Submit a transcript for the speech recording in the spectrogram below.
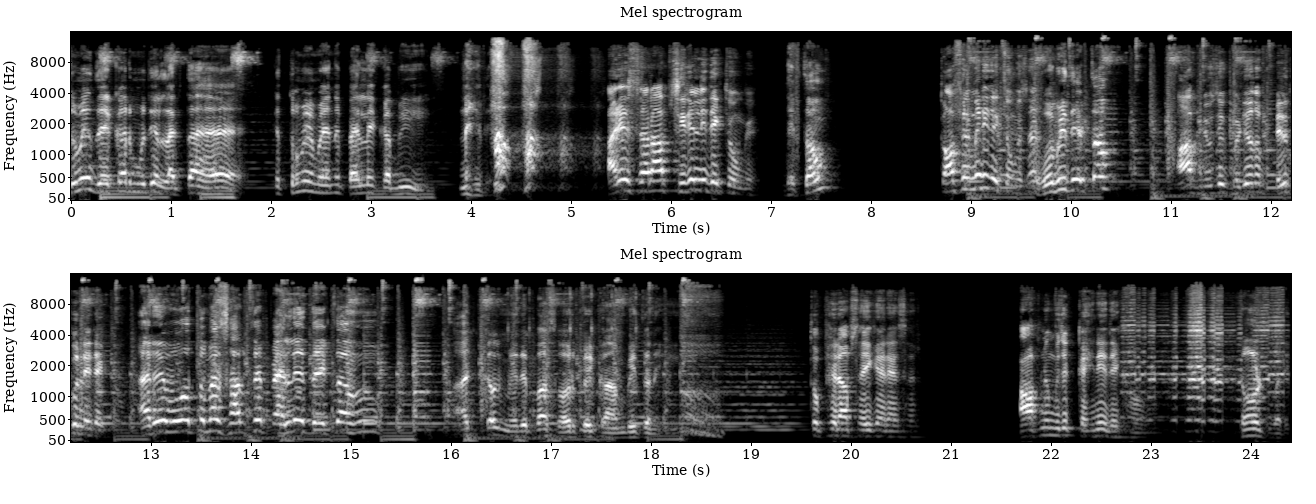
तुम्हें देखकर मुझे लगता है कि तुम्हें मैंने पहले कभी नहीं देखा। अरे सर आप सीरियल नहीं देखते होंगे। देखता हूँ। तो आप फ़िल्में नहीं देखते होंगे सर। वो भी देखता हूँ। आप म्यूज़िक वीडियो तो बिल्कुल नहीं देखते। अरे वो तो मैं सबसे पहले देखता हूँ। आजकल मेरे पास और कोई काम भी तो नहीं। तो फिर आप सही कह रहे हैं सर। आपने मुझे कहीं नहीं देखा होगा। डोंट वरी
